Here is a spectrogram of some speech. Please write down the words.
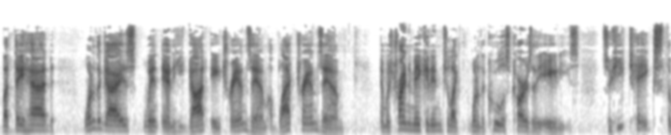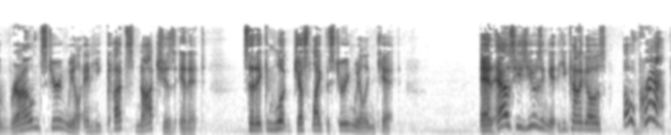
But they had one of the guys went and he got a Trans Am, a black Trans Am, and was trying to make it into like one of the coolest cars of the 80s. So he takes the round steering wheel and he cuts notches in it so that it can look just like the steering wheel in kit. And as he's using it, he kind of goes, "Oh crap.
